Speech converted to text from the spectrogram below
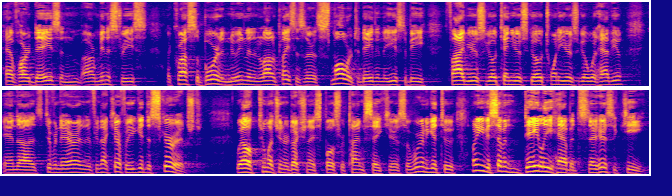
have hard days, and our ministries across the board in New England and a lot of places are smaller today than they used to be five years ago, 10 years ago, 20 years ago, what have you. And uh, it's different era, and if you're not careful, you get discouraged. Well, too much introduction, I suppose, for time's sake here. So we're going to get to, I'm going to give you seven daily habits. Now, here's the key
